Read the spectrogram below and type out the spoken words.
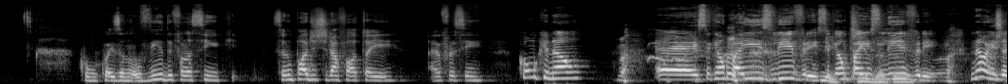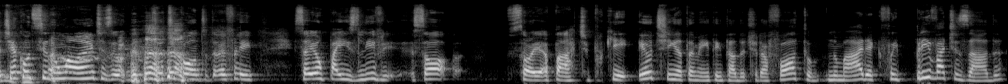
com coisa no ouvido, e fala assim, você não pode tirar foto aí. Aí eu falei assim, como que não? É, isso aqui é um país livre, isso aqui é um país livre. Não, e já tinha acontecido uma antes, eu, depois eu te conto. Então eu falei, isso aí é um país livre, só, só é a parte, porque eu tinha também tentado tirar foto numa área que foi privatizada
